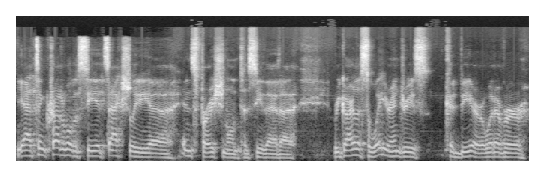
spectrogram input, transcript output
Yeah, it's incredible to see. It's actually uh, inspirational to see that, uh, regardless of what your injuries could be or whatever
